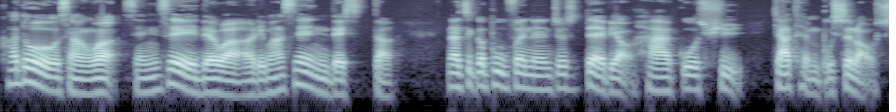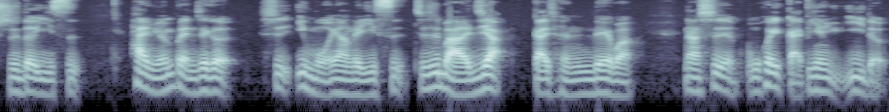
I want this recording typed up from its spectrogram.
加藤さんは先生ではありませんでした。那这个部分呢，就是代表他过去加藤不是老师的意思，和原本这个是一模一样的意思，只是把じゃ改成では，那是不会改变语义的。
